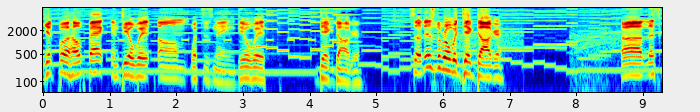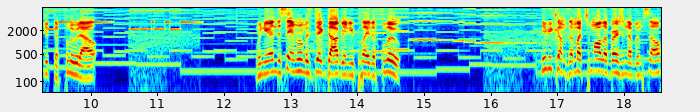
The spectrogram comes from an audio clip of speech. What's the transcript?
get full health back, and deal with um what's his name? Deal with Dig Dogger. So this is the room with Digdogger. Uh, let's get the flute out. When you're in the same room as Digdogger and you play the flute, he becomes a much smaller version of himself,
